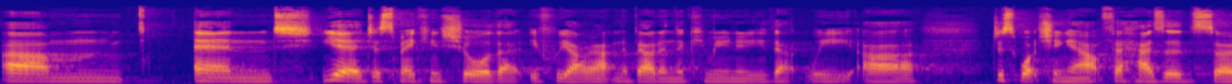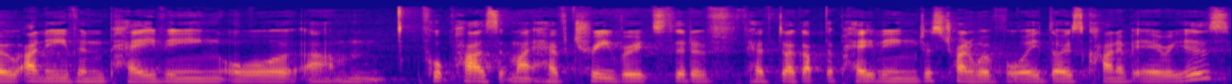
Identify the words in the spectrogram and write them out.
Um, and yeah, just making sure that if we are out and about in the community, that we are just watching out for hazards, so uneven paving or um, footpaths that might have tree roots that have, have dug up the paving, just trying to avoid those kind of areas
